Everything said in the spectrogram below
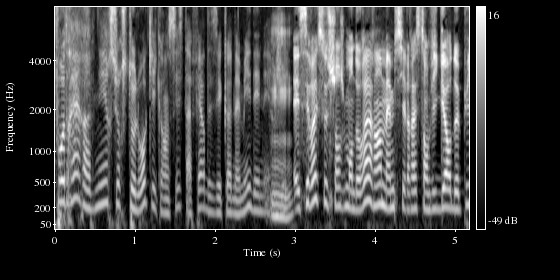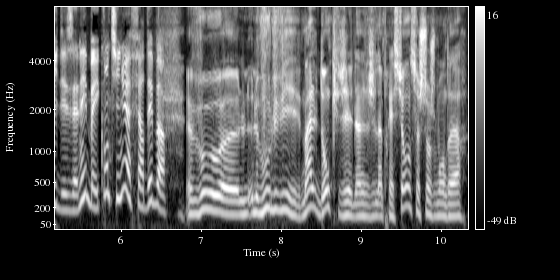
Faudrait revenir sur cette loi qui consiste à faire des économies d'énergie. Mhm. Et c'est vrai que ce changement d'horaire, hein, même s'il reste en vigueur depuis des années, bah, il continue à faire débat. Vous, euh, le- vous le vivez mal, donc j'ai j'ai l'impression, ce changement d'heure.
